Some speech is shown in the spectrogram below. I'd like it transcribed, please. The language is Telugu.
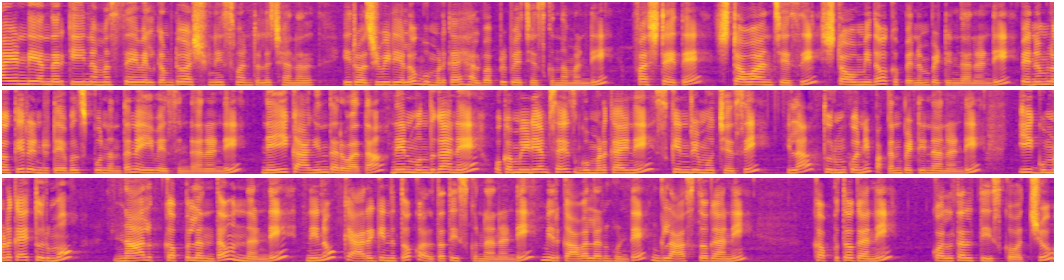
హాయ్ అండి అందరికీ. నమస్తే. వెల్కమ్ టు అశ్వినీస్ వంటల ఛానల్. ఈరోజు వీడియోలో గుమ్మడికాయ హల్వా ప్రిపేర్ చేసుకుందామండి. ఫస్ట్ అయితే స్టవ్ ఆన్ చేసి స్టవ్ మీద ఒక పెనం పెట్టిండానండి. పెనంలోకి రెండు టేబుల్ స్పూన్ అంతా నెయ్యి వేసిండానండి. నెయ్యి కాగిన తర్వాత నేను ముందుగానే ఒక మీడియం సైజ్ గుమ్మడికాయని స్కిన్ రిమూవ్ చేసి ఇలా తురుముకొని పక్కన పెట్టినానండి ఈ గుమ్మడికాయ తురుము నాలుగు కప్పులంతా ఉందండి. నేను క్యారగిన్నెతో కొలత తీసుకున్నానండి. మీరు కావాలనుకుంటే గ్లాస్తో కానీ కప్పుతో కానీ కొలతలు తీసుకోవచ్చు.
